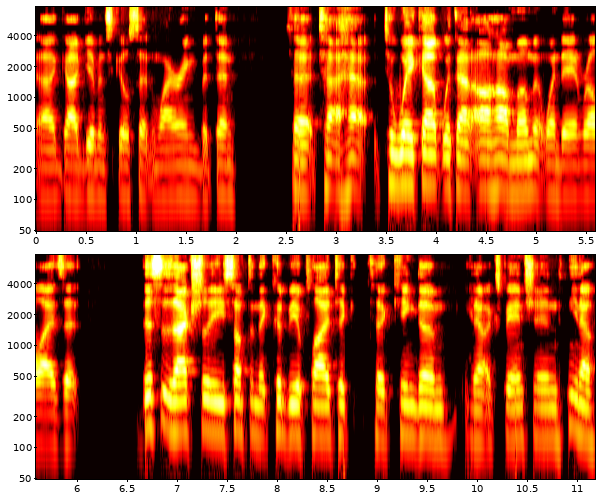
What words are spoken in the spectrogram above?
uh, God given skill set and wiring, but then to to ha- to wake up with that aha moment one day and realize that this is actually something that could be applied to to kingdom, you know, expansion, you know,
